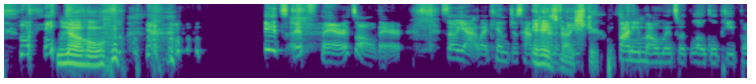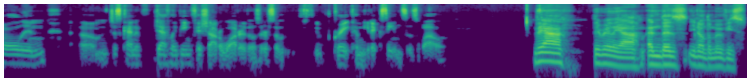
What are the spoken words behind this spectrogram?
like, No. It's it's there. It's all there. So yeah, like him just having it kind is of very stupid. funny moments with local people and um, just kind of definitely being fish out of water. Those are some great comedic scenes as well. They are. They really are. And there's, you know, the movie's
